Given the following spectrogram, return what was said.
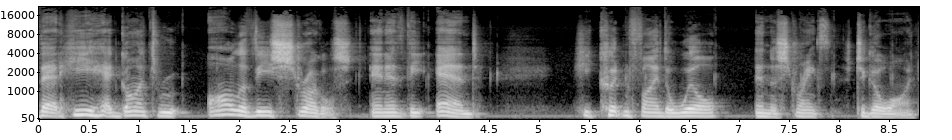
that he had gone through all of these struggles, and at the end, he couldn't find the will and the strength to go on.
